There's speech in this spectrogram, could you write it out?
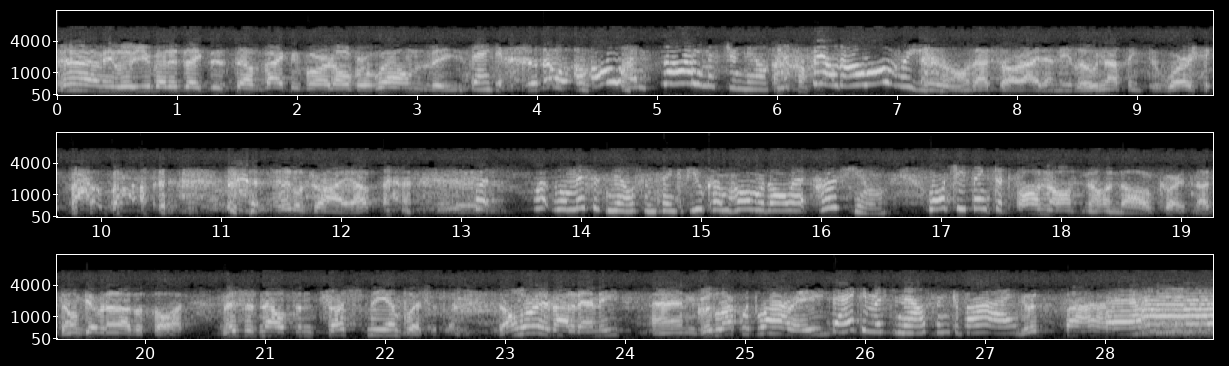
Yeah, I mean, Lou, you better take this stuff back before it overwhelms me. Thank you. Oh. Oh, I'm sorry, Mr. Nelson. It spilled all over over you? Oh, that's all right, Emmy Lou. Nothing to worry about. It'll dry up. But what will Mrs. Nelson think if you come home with all that perfume? Won't she think that... Oh, no, no, no, of course not. Don't give it another thought. Mrs. Nelson trust me implicitly. Don't worry about it, Emmy. And good luck with Larry. Thank you, Mr. Nelson. Goodbye. Goodbye.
